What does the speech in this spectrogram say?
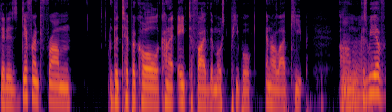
that is different from the typical kind of 8 to 5 that most people in our lab keep because Mm. we have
